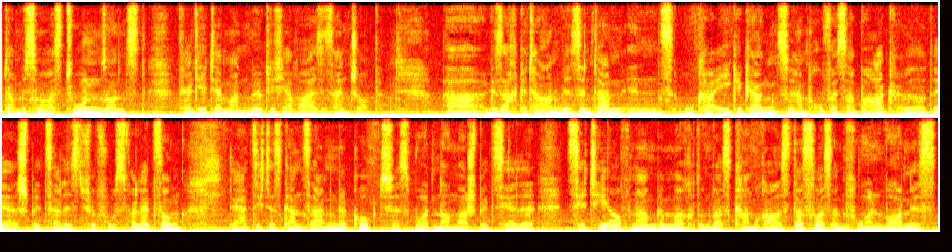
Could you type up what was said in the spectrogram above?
da müssen wir was tun, sonst verliert der Mann möglicherweise seinen Job äh, gesagt, getan. Wir sind dann ins UKE gegangen zu Herrn Professor Bark, äh, der ist Spezialist für Fußverletzungen. Der hat sich das Ganze angeguckt. Es wurden nochmal spezielle CT-Aufnahmen gemacht und was kam raus? Das, was empfohlen worden ist,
